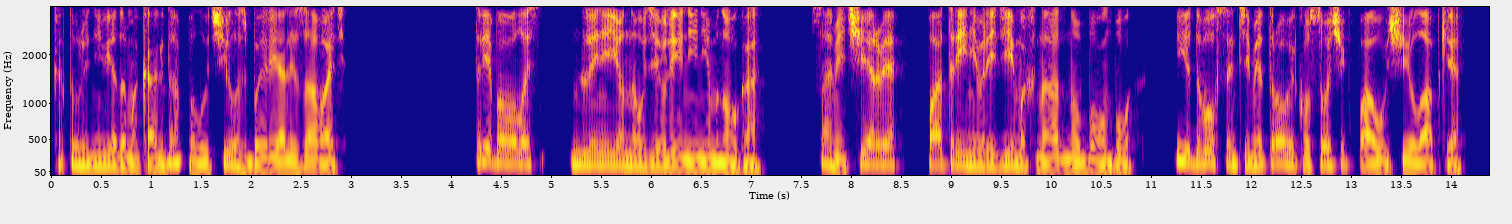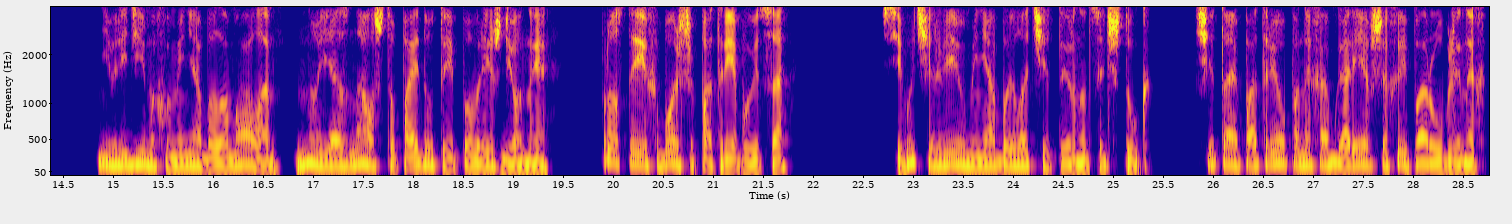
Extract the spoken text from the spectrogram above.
который неведомо когда получилось бы реализовать. Требовалось для нее на удивление немного. Сами черви по три невредимых на одну бомбу и двухсантиметровый кусочек паучьей лапки. Невредимых у меня было мало, но я знал, что пойдут и поврежденные. Просто их больше потребуется. Всего червей у меня было 14 штук, считая потрепанных, обгоревших и порубленных,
